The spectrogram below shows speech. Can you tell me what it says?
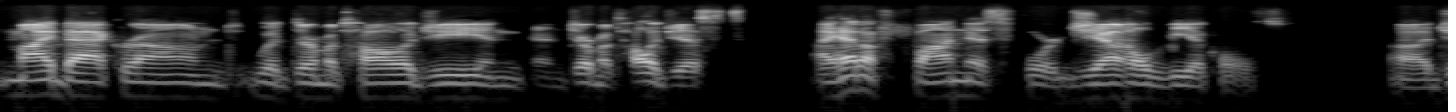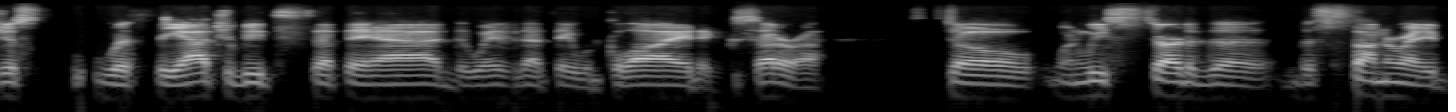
my background with dermatology and, and dermatologists, I had a fondness for gel vehicles, uh, just with the attributes that they had, the way that they would glide, etc. So when we started the the Sonrei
